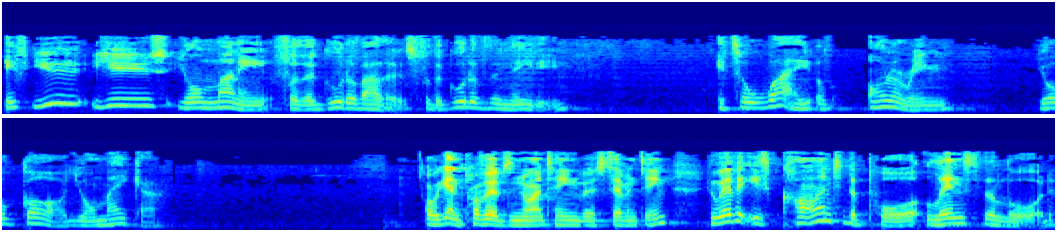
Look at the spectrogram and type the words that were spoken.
If you use your money for the good of others, for the good of the needy, it's a way of honoring your God, your Maker. Or again, Proverbs 19, verse 17 Whoever is kind to the poor lends to the Lord,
